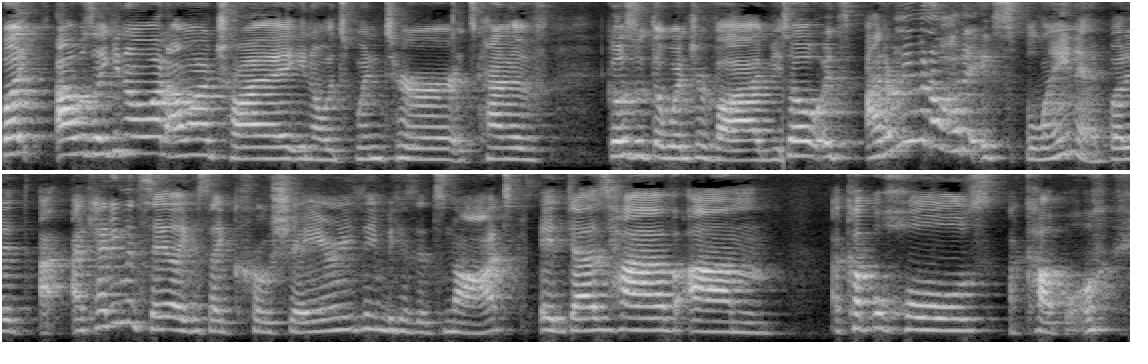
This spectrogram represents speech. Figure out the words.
But I was like, you know what, I wanna try it. You know, it's winter, it's kind of goes with the winter vibe. So it's, I don't even know how to explain it, but it, I, I can't even say like it's like crochet or anything because it's not. It does have, um, a couple holes, a couple.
